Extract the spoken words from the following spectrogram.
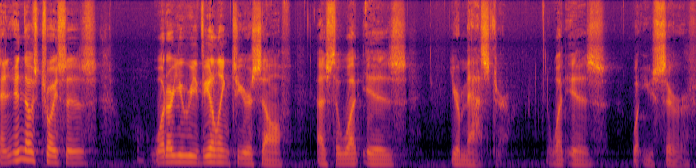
And in those choices, what are you revealing to yourself as to what is your master? What is what you serve?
